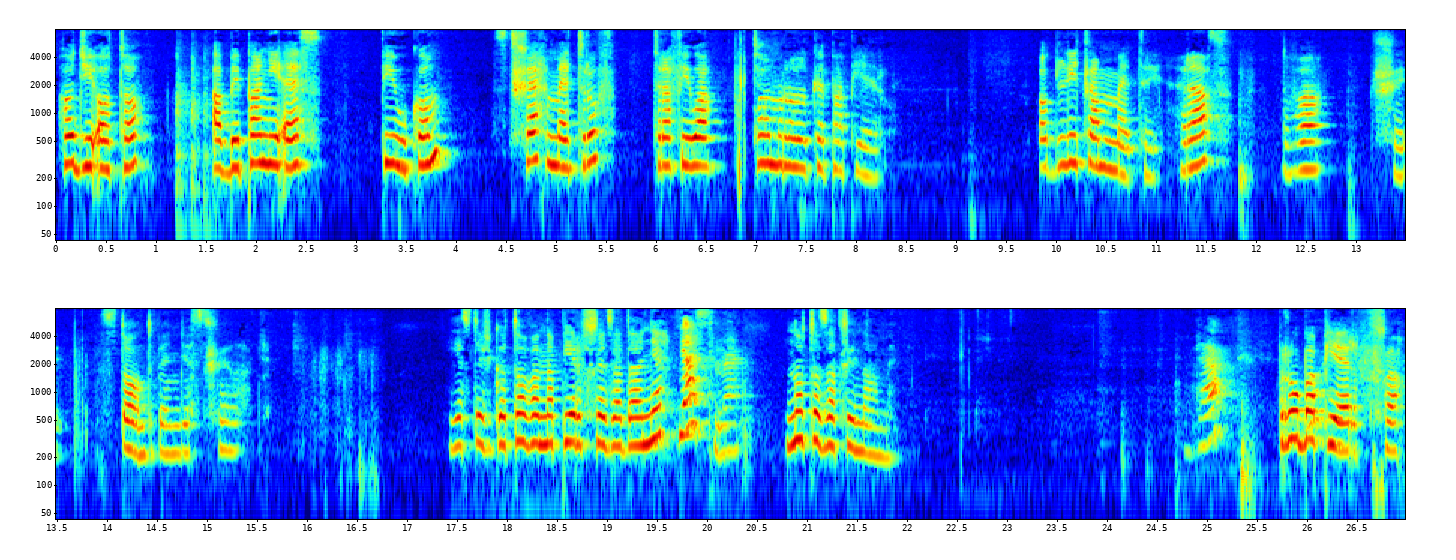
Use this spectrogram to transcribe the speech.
chodzi o to, aby pani S piłką z trzech metrów trafiła tą rolkę papieru. Odliczam metry. Raz, dwa, trzy. Stąd będzie strzelać. Jesteś gotowa na pierwsze zadanie? Jasne. No to zaczynamy. Dobra. Próba pierwsza.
